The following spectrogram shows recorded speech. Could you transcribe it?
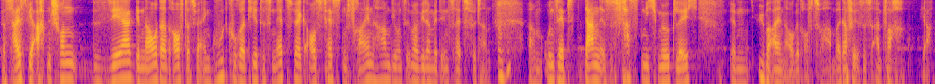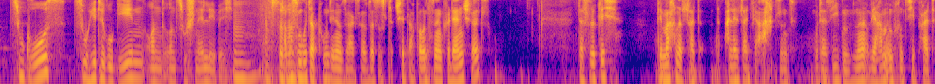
Das heißt, wir achten schon sehr genau darauf, dass wir ein gut kuratiertes Netzwerk aus festen Freien haben, die uns immer wieder mit Insights füttern. Mhm. Ähm, und selbst dann ist es fast nicht möglich, ähm, überall ein Auge drauf zu haben, weil dafür ist es einfach ja, zu groß, zu heterogen und, und zu schnelllebig. Mhm, absolut. Aber das ist ein guter Punkt, den du sagst. Also das ist shit auch bei uns in den Credentials. Das wirklich, wir machen das halt alle seit wir acht sind oder sieben. Ne? Wir haben im Prinzip halt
